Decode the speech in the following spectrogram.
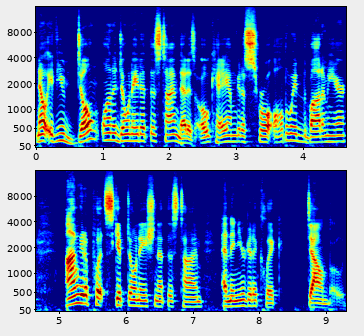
Now, if you don't want to donate at this time, that is okay. I'm going to scroll all the way to the bottom here, I'm going to put skip donation at this time, and then you're going to click download.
